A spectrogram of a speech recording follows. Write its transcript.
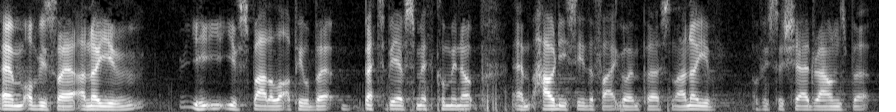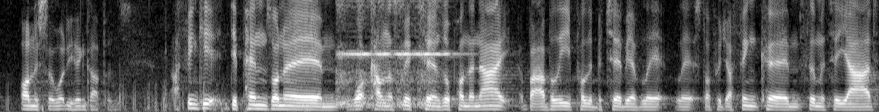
um, obviously I know you've you, you've sparred a lot of people, but Beterbiev Smith coming up. Um, how do you see the fight going personally? I know you've obviously shared rounds, but honestly, what do you think happens? I think it depends on um, what Callum Smith turns up on the night, but I believe probably Beterbiev late late stoppage. I think um, still yard.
